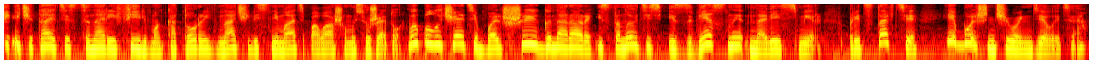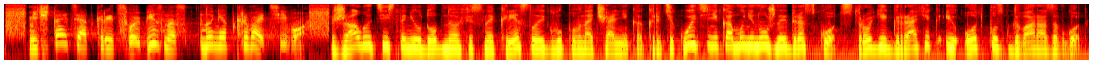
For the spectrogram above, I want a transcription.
и читаете сценарий фильма, который начали снимать по вашему сюжету. Вы получаете большие гонорары и становитесь известны на весь мир. Представьте и больше ничего не делайте. Мечтайте открыть свой бизнес, но не открывайте его. Жалуйтесь на неудобное офисное кресло и глупого начальника. Критикуйте никому не нужный дресс-код, строгий график и отпуск два раза в год.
